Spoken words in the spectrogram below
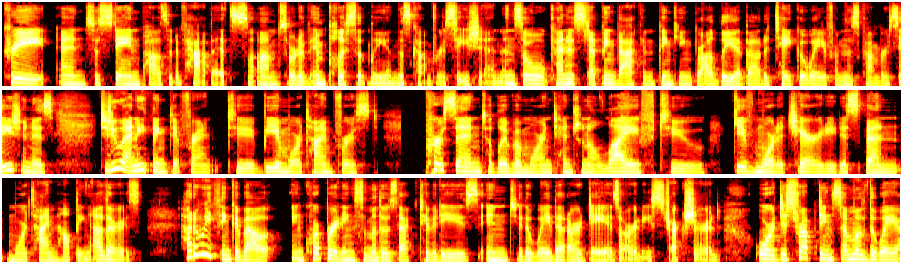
create and sustain positive habits um, sort of implicitly in this conversation. And so, kind of stepping back and thinking broadly about a takeaway from this conversation is to do anything different, to be a more time first person, to live a more intentional life, to give more to charity, to spend more time helping others. How do we think about incorporating some of those activities into the way that our day is already structured or disrupting some of the way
